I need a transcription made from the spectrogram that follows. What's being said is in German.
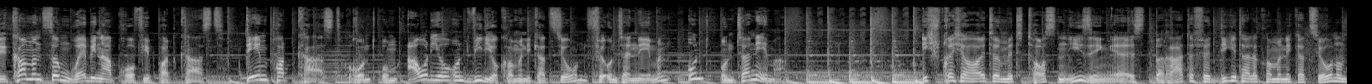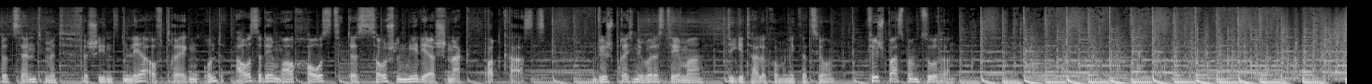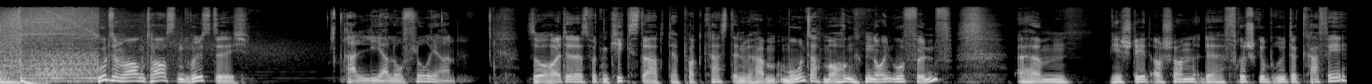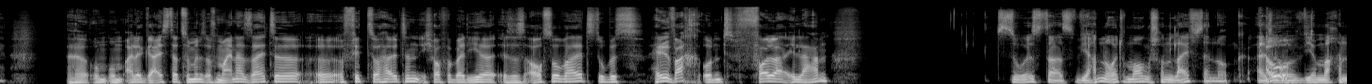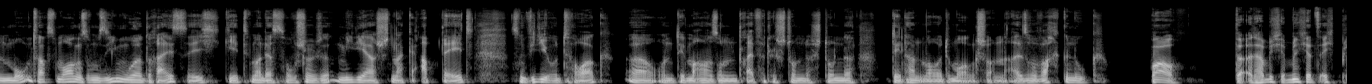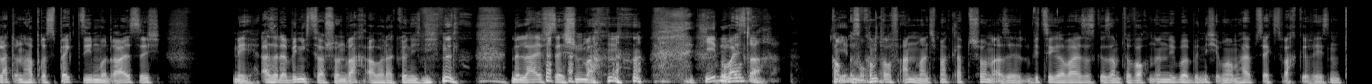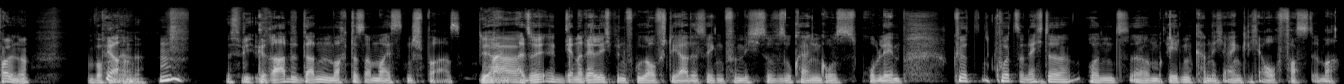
Willkommen zum Webinar Profi Podcast, dem Podcast rund um Audio- und Videokommunikation für Unternehmen und Unternehmer. Ich spreche heute mit Thorsten Ising. Er ist Berater für digitale Kommunikation und Dozent mit verschiedensten Lehraufträgen und außerdem auch Host des Social Media Schnack Podcasts. Und wir sprechen über das Thema digitale Kommunikation. Viel Spaß beim Zuhören. Guten Morgen, Thorsten, grüß dich. Hallihallo Florian. So, heute, das wird ein Kickstart, der Podcast, denn wir haben Montagmorgen 9.05 Uhr. Ähm, hier steht auch schon der frisch gebrühte Kaffee, äh, um, um alle Geister zumindest auf meiner Seite äh, fit zu halten. Ich hoffe, bei dir ist es auch soweit. Du bist hellwach und voller Elan. So ist das. Wir hatten heute Morgen schon Live-Sendung. Also oh. wir machen montags morgens um 7.30 Uhr geht mal der Social Media Schnack Update. Das ist ein Videotalk äh, und den machen wir so eine Dreiviertelstunde, Stunde. Den hatten wir heute Morgen schon. Also wach genug. Wow. Da, da hab ich, bin ich jetzt echt platt und hab Respekt. 7.30 Uhr. Nee, also da bin ich zwar schon wach, aber da könnte ich nicht eine, eine Live-Session machen. Jeden Wobei Montag. Kommt, es kommt drauf an, manchmal klappt schon. Also witzigerweise das gesamte Wochenende über bin ich immer um halb sechs wach gewesen. Toll, ne? Am Wochenende. Ja. Hm? Gerade dann macht das am meisten Spaß. Ja. Nein, also äh, generell, ich bin Frühaufsteher, deswegen für mich sowieso kein großes Problem. Kur kurze Nächte und ähm, reden kann ich eigentlich auch fast immer.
